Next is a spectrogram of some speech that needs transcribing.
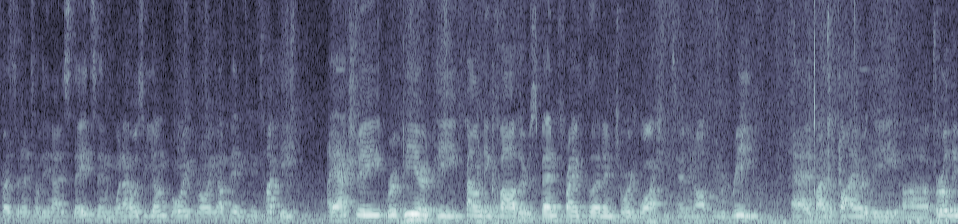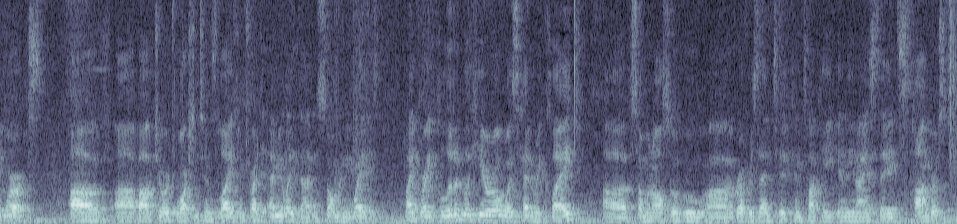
President of the United States. And when I was a young boy growing up in Kentucky, I actually revered the founding fathers, Ben Franklin and George Washington, and often would read uh, by the fire the uh, early works of, uh, about George Washington's life and tried to emulate that in so many ways. My great political hero was Henry Clay, uh, someone also who uh, represented Kentucky in the United States Congress.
